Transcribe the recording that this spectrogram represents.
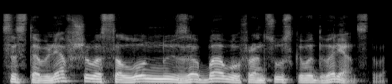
составлявшего салонную забаву французского дворянства.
